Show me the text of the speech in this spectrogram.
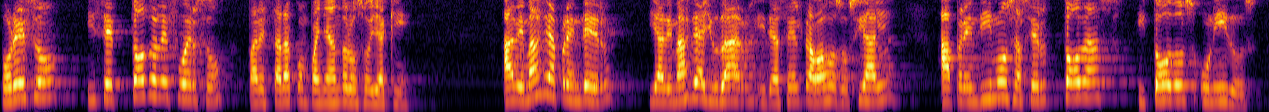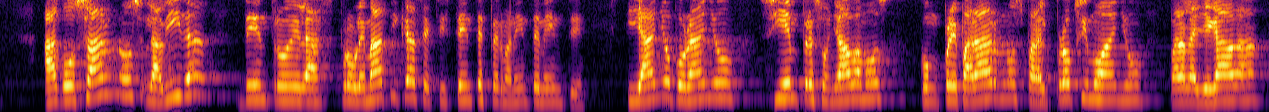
Por eso hice todo el esfuerzo para estar acompañándolos hoy aquí. Además de aprender y además de ayudar y de hacer el trabajo social, aprendimos a ser todas y todos unidos, a gozarnos la vida dentro de las problemáticas existentes permanentemente. Y año por año siempre soñábamos con prepararnos para el próximo año, para la llegada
